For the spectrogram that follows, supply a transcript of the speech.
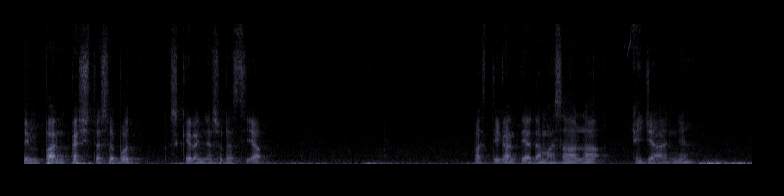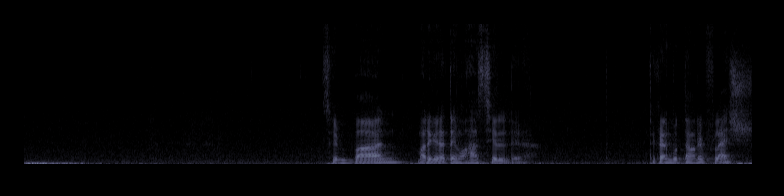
simpan patch tersebut sekiranya sudah siap. Pastikan tiada masalah ejaannya. Simpan. Mari kita tengok hasil dia. Tekan butang refresh.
